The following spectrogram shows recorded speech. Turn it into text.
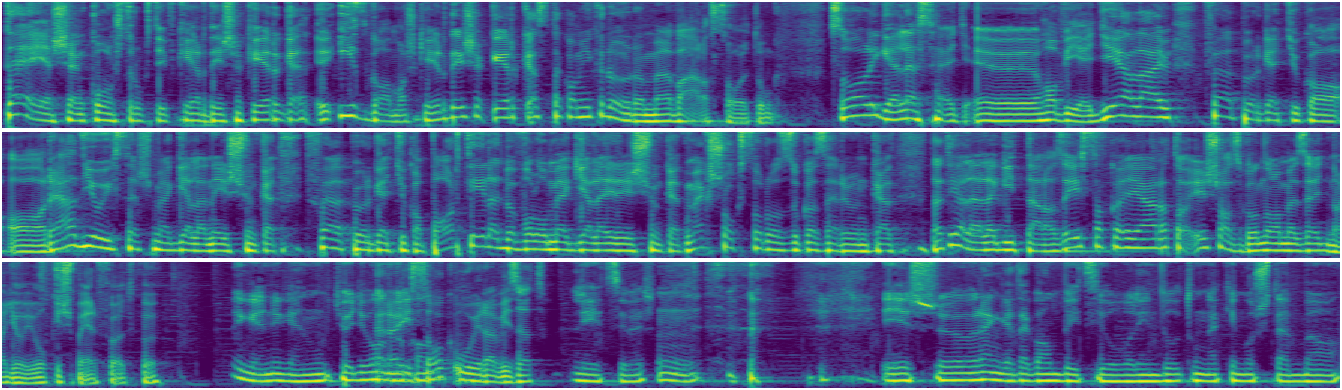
teljesen konstruktív kérdések, érge, izgalmas kérdések érkeztek, amikre örömmel válaszoltunk. Szóval igen, lesz egy ö, havi egy ilyen live, felpörgetjük a, a Radio X-es megjelenésünket, felpörgetjük a parti életbe való megjelenésünket, megsokszorozzuk az erőnket. Tehát jelenleg itt áll az éjszakai járata, és azt gondolom ez egy nagyon jó kis mérföldkő. Igen, igen, úgyhogy vannak Erre iszok, a... újra vizet. Légy szíves. Mm. és rengeteg ambícióval indultunk neki most ebbe a,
